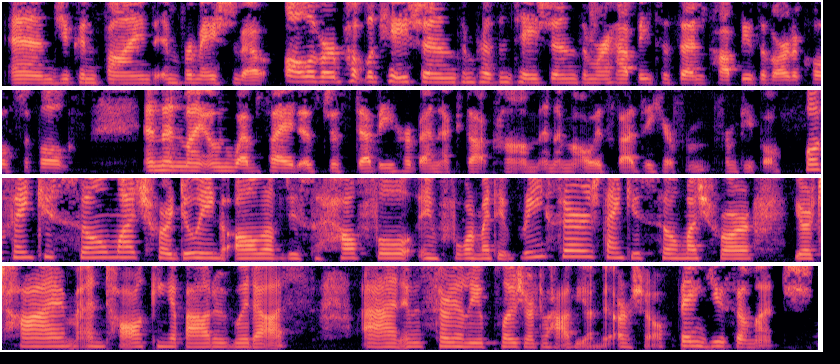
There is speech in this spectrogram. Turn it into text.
And you can find information about all of our publications and presentations. And we're happy to send copies of articles to folks. And then my own website is just debbyherbenick.com. And I'm always glad to hear from, from people. Well, thank you so much for doing all of this helpful, informative research. Thank you so much for your time and talking about it with us. And it was certainly a pleasure to have you on the, our show. Thank you so much.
